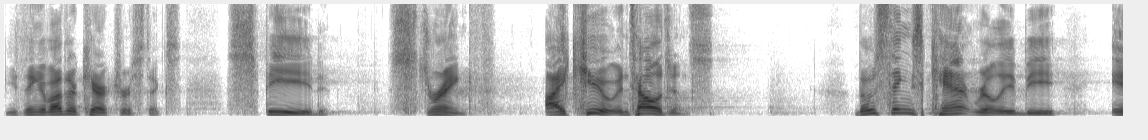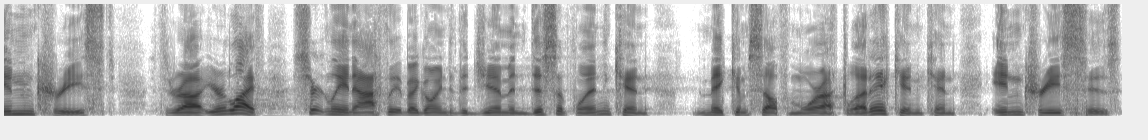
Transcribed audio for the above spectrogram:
You think of other characteristics speed, strength, IQ, intelligence. Those things can't really be increased throughout your life. Certainly, an athlete, by going to the gym and discipline, can make himself more athletic and can increase his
